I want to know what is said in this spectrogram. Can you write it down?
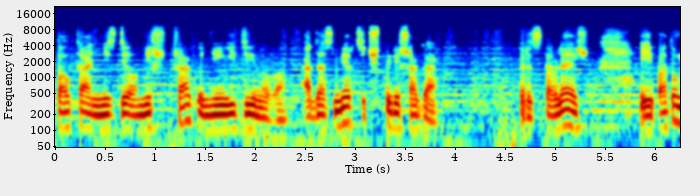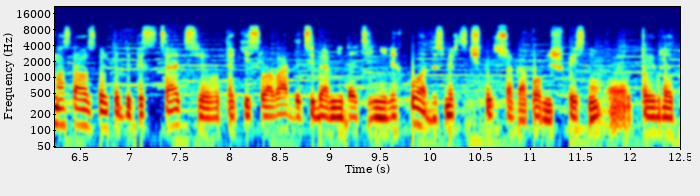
полка не сделал ни шага, ни единого, а до смерти четыре шага представляешь? И потом осталось только дописать вот такие слова «до тебя мне дойти нелегко», а до смерти четыре шага. Помнишь, в песне э, появляется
